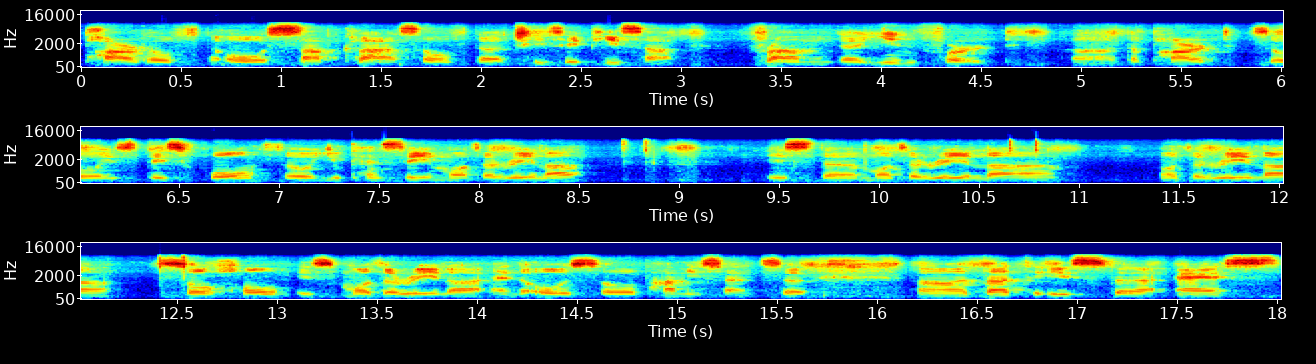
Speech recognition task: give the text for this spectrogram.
part of the or subclass of the cheesy pizza from the inferred uh, the part. So it's this four. So you can see mozzarella is the mozzarella, mozzarella, Soho is mozzarella, and also parmesan. So uh, that is the as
